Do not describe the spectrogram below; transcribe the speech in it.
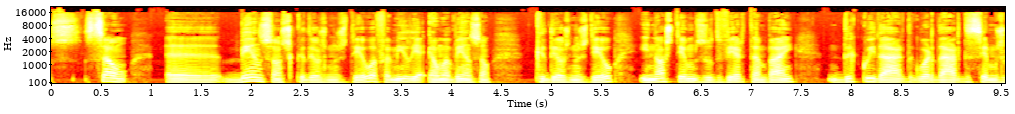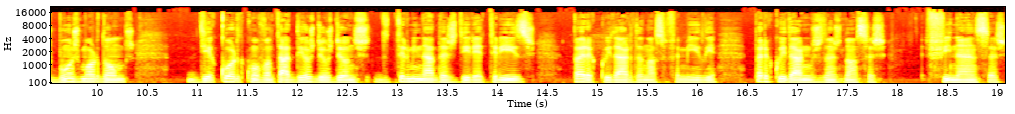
são uh, bênçãos que Deus nos deu. A família é uma bênção que Deus nos deu e nós temos o dever também de cuidar, de guardar, de sermos bons mordomos de acordo com a vontade de Deus. Deus deu-nos determinadas diretrizes para cuidar da nossa família, para cuidarmos das nossas finanças,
